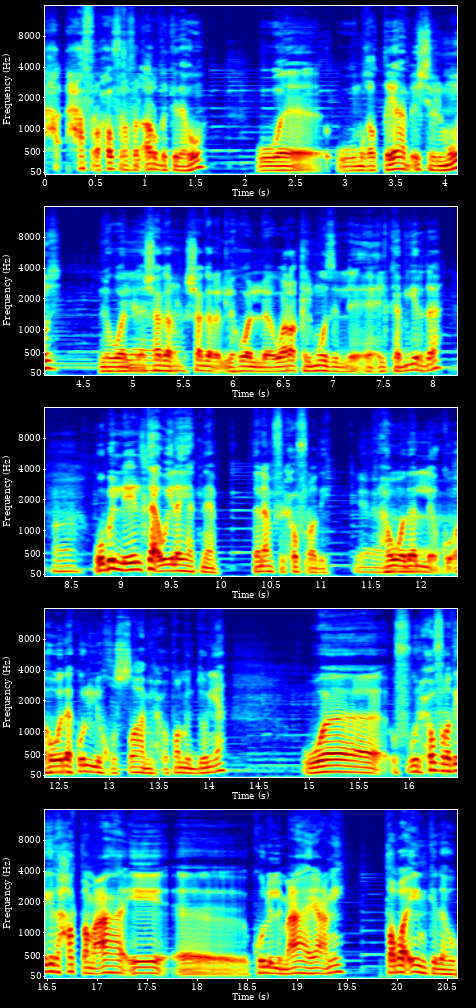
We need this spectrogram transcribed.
حفرة حفرة في الأرض كده أهو ومغطياها بقشر الموز. اللي هو الشجر شجر اللي هو ورق الموز الكبير ده آه. وبالليل تأوي إليها تنام تنام في الحفرة دي. هو ده هو ده كل اللي يخصها من حطام الدنيا. و- والحفرة دي كده حاطة معاها إيه آه كل اللي معاها يعني طبقين كده أهو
